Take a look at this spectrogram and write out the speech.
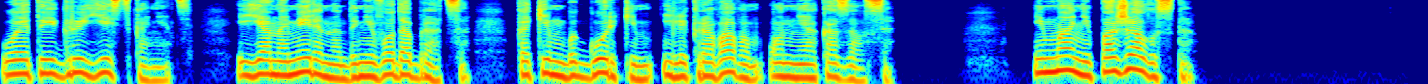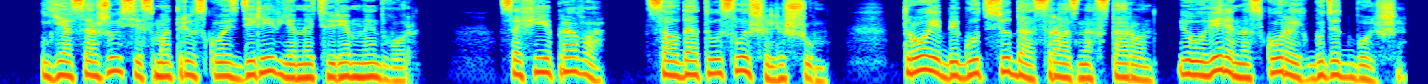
У этой игры есть конец, и я намерена до него добраться, каким бы горьким или кровавым он ни оказался. «Имани, пожалуйста!» Я сажусь и смотрю сквозь деревья на тюремный двор. София права. Солдаты услышали шум. Трое бегут сюда с разных сторон, и уверена, скоро их будет больше.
